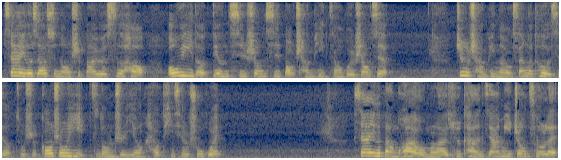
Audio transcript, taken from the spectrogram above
下一个消息呢是八月四号，OE 的定期生息宝产品将会上线。这个产品呢有三个特性，就是高收益、自动止盈，还有提前赎回。下一个板块，我们来去看加密政策类。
